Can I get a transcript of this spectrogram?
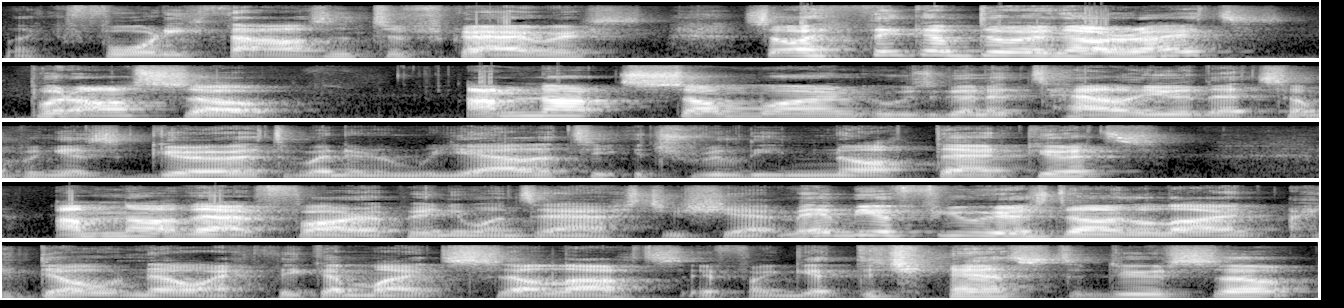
like 40,000 subscribers. So I think I'm doing alright. But also, I'm not someone who's gonna tell you that something is good when in reality it's really not that good. I'm not that far up anyone's ass just yet. Maybe a few years down the line, I don't know. I think I might sell out if I get the chance to do so.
